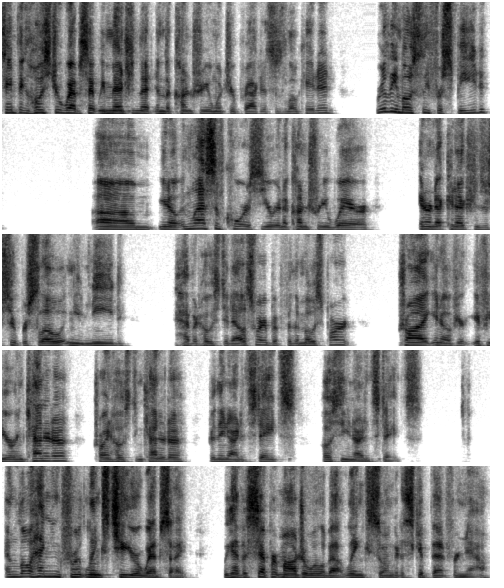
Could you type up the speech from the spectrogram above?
Same thing. Host your website. We mentioned that in the country in which your practice is located, really mostly for speed. Um, you know, unless of course you're in a country where internet connections are super slow and you need to have it hosted elsewhere. But for the most part, try, you know, if you're if you're in Canada, try and host in Canada. For the United States, host the United States. And low-hanging fruit links to your website. We have a separate module about links, so I'm going to skip that for now.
